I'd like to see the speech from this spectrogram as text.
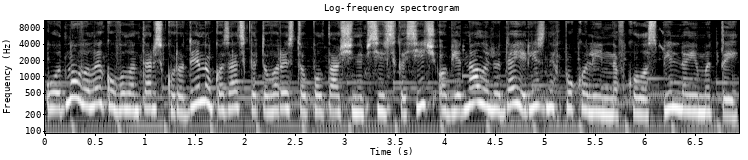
У одну велику волонтерську родину козацьке товариство Полтавщини Псільська Січ об'єднало людей різних поколінь навколо спільної мети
